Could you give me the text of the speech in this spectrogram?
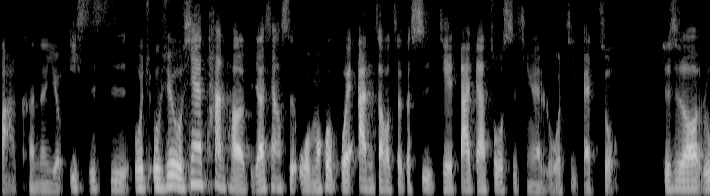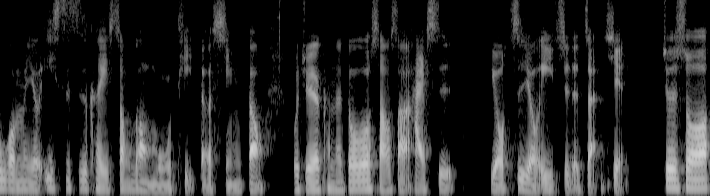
法，可能有一丝丝，我我觉得我现在探讨的比较像是我们会不会按照这个世界大家做事情的逻辑在做，就是说，如果我们有一丝丝可以松动母体的行动，我觉得可能多多少少还是有自由意志的展现。就是说，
